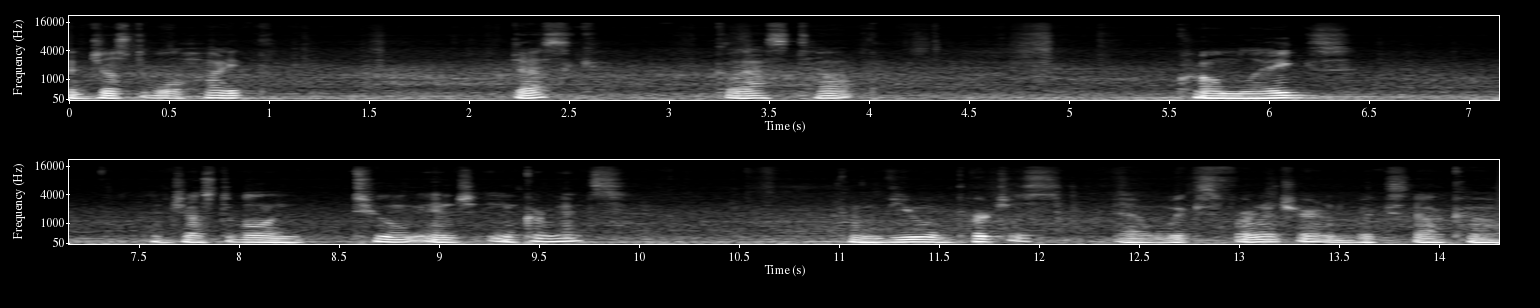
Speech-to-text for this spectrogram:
adjustable height desk glass top chrome legs adjustable in 2 inch increments. From view and purchase at Wyckes Furniture and Wyckes.com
